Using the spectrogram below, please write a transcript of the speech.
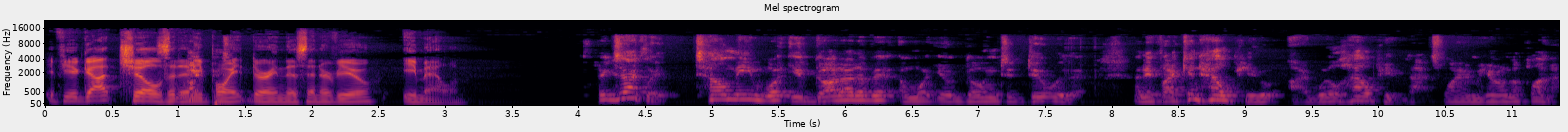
If you got chills at any point during this interview, email him. Exactly. Tell me what you got out of it and what you're going to do with it. And if I can help you, I will help you. That's why I'm here on the planet.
